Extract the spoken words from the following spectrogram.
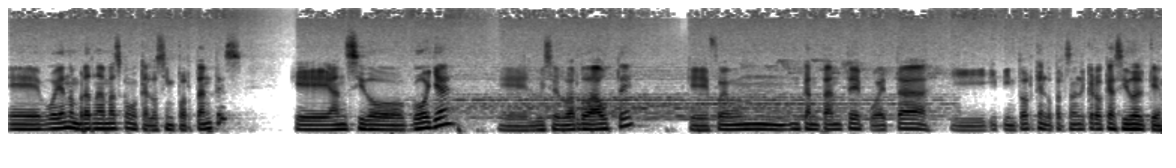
Eh, voy a nombrar nada más como que a los importantes, que han sido Goya, eh, Luis Eduardo Aute, que fue un, cantante, poeta y, pintor que en lo personal creo que ha sido el que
